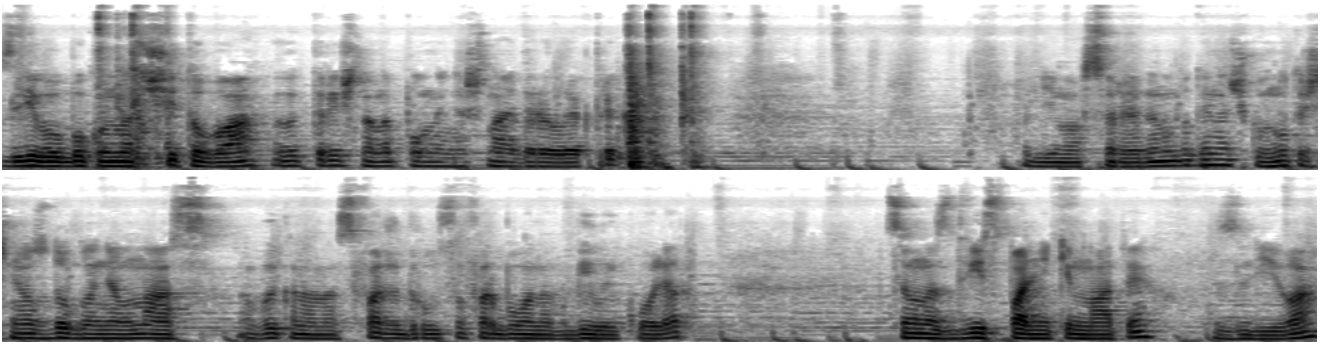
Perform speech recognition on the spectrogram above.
З лівого боку у нас щитова електрична наповнення Schneider Electric. Ходімо всередину будиночку. Внутрішнє оздоблення у нас виконано з фаршбрусу, фарбовано в білий колір. Це у нас дві спальні кімнати зліва.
